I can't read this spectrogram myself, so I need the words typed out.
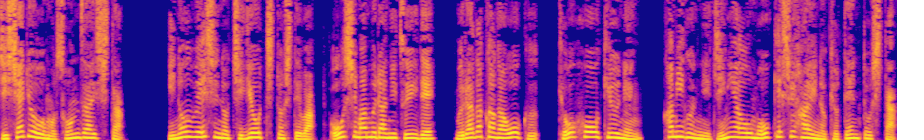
自社領も存在した。井上氏の治療地としては、大島村に次いで、村高が多く、享保9年、上郡に陣屋を設け支配の拠点とした。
